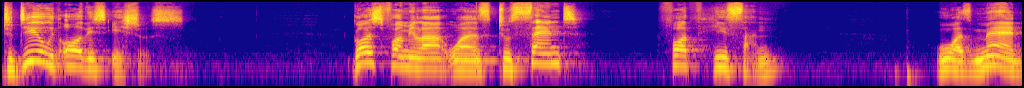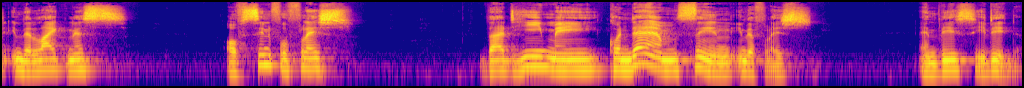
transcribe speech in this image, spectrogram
to deal with all these issues. God's formula was to send forth his son, who was made in the likeness of sinful flesh, that he may condemn sin in the flesh. And this he did.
